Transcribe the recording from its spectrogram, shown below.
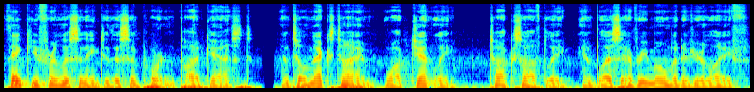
Thank you for listening to this important podcast. Until next time, walk gently, talk softly, and bless every moment of your life.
